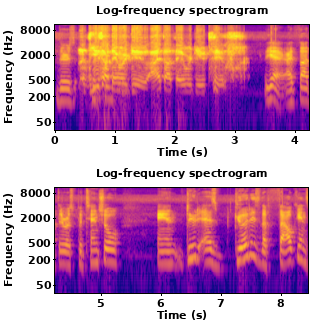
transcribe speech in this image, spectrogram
there's You thought they were due. I thought they were due too. Yeah, I thought there was potential. And, dude, as good as the Falcons'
